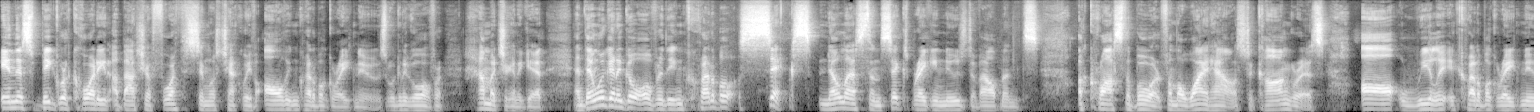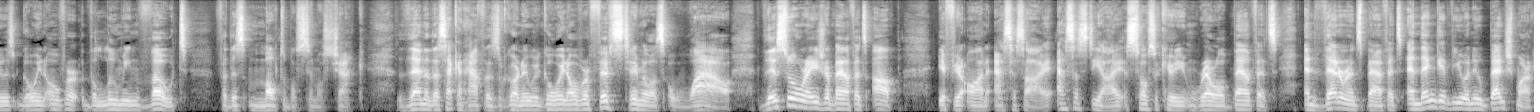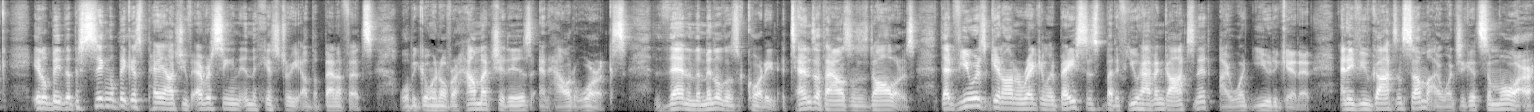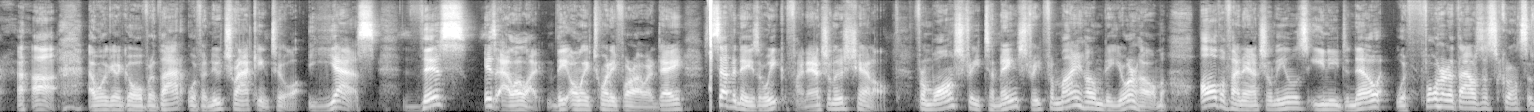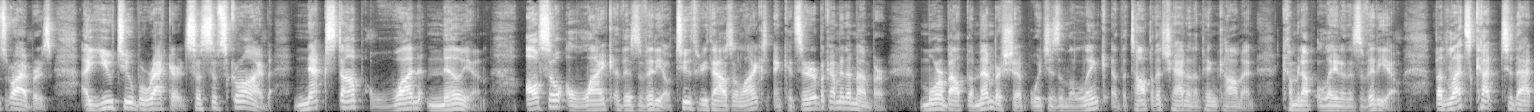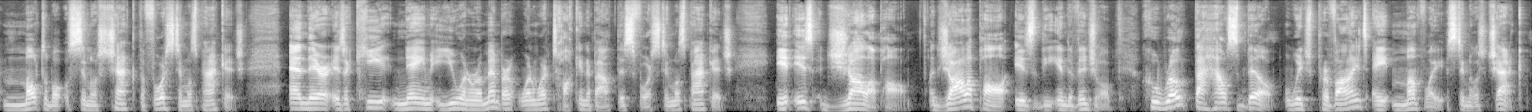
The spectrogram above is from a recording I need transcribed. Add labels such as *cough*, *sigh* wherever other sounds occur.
In this big recording about your fourth stimulus check, we have all the incredible great news. We're going to go over how much you're going to get, and then we're going to go over the incredible six, no less than six breaking news developments across the board, from the White House to Congress. All really incredible great news going over the looming vote for this multiple stimulus check. Then in the second half of this recording, we're going over fifth stimulus. Wow. This will raise your benefits up if you're on SSI, SSDI, Social Security, and railroad benefits, and veterans benefits, and then give you a new benchmark. It'll be the single biggest payout you've ever seen in the history of the benefits. We'll be going over how much it is and how it works. Then in the middle of this recording, tens of thousands of dollars that viewers get on a regular basis, but if you haven't gotten it, I want you to get it. And if you've gotten some, I want you to get some more. *laughs* and we're going to go over that with a new tracking tool. Yes, this is LA Late, the only 24 hour day, seven days a week financial news channel. From Wall Street to Main Street, from my home to your home, all the financial news you need to know with 400,000 subscribers, a YouTube record. So subscribe. Next up, 1 million. Also, like this video, two, 3,000 likes, and consider becoming a member. More about the membership, which is in the link at the top of the chat and the pinned comment, coming up later in this video. But let's cut to that multiple stimulus check, the fourth stimulus package. And there is a key name you want to remember when we're talking about this fourth stimulus package. It is Jayapal. Jayapal is the individual who wrote the House bill, which provides a monthly stimulus check.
